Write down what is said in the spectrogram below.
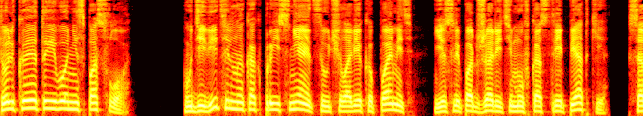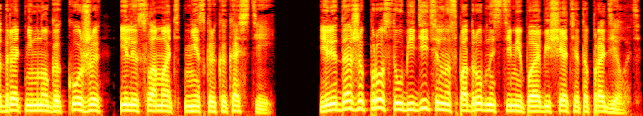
Только это его не спасло. Удивительно, как проясняется у человека память, если поджарить ему в костре пятки, содрать немного кожи или сломать несколько костей. Или даже просто убедительно с подробностями пообещать это проделать.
